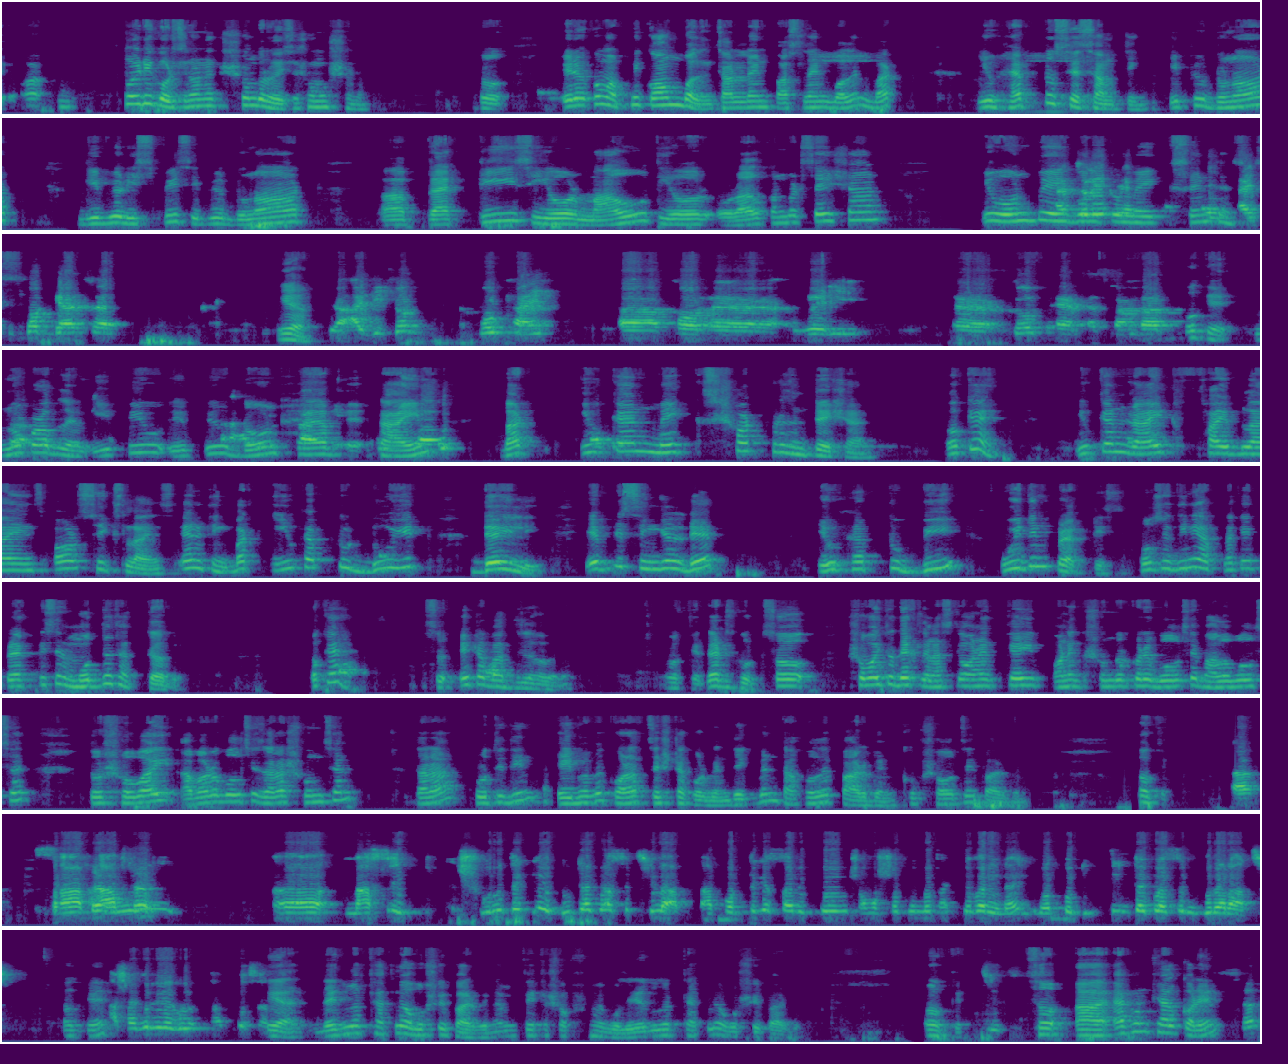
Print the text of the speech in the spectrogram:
তৈরি করছেন অনেক সুন্দর হয়েছে সমস্যা না তো এরকম আপনি কম বলেন চার লাইন পাঁচ লাইন বলেন but you have to say something if you do not give your speech if you do not uh, practice your mouth your oral conversation you won't be able Actually, to uh, make I sentences did not get uh, yeah yeah, I did not more time uh, for uh, very uh, good and standard. okay no problem if you if you don't have uh, time but you can make short presentation okay you can write five lines or six lines anything but you have to do it daily every single day you have to be within practice প্রতিদিনই আপনাকে প্র্যাকটিসের মধ্যে থাকতে হবে okay so এটা বাদ দিলে হবে ওকে দ্যাটস গুড সো সবাই তো দেখলেন আজকে অনেকেই অনেক সুন্দর করে বলছে ভালো বলছে তো সবাই আবারও বলছি যারা শুনছেন তারা প্রতিদিন এইভাবে করার চেষ্টা করবেন দেখবেন তাহলে পারবেন খুব সহজেই পারবেন। ওকে স্যার নাসিক শুরু থেকে দুটা ক্লাসে ছিলাম তারপর থেকে স্যার একটু সমস্যাপূর্ণ থাকতে পারি নাই গত তিনটা ক্লাসে রেগুলার আছে। ওকে আশা করি রেগুলার থাকব স্যার। ইয়া রেগুলার থাকলে অবশ্যই পারবেন আমি তো এটা সবসময় বলি রেগুলার থাকলে অবশ্যই পারবেন। ওকে। সো এখন খেয়াল করেন। sir,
